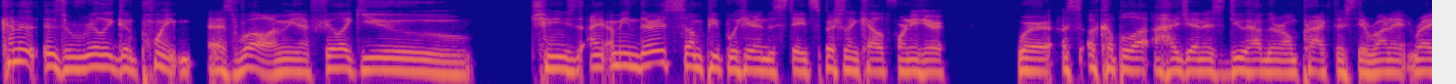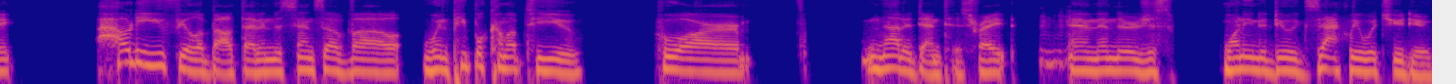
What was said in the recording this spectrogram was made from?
kind of is a really good point as well. I mean, I feel like you changed. I, I mean, there is some people here in the states, especially in California here, where a couple of hygienists do have their own practice. They run it right. How do you feel about that in the sense of uh, when people come up to you who are not a dentist, right? Mhm. And then they're just wanting to do exactly what you do.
